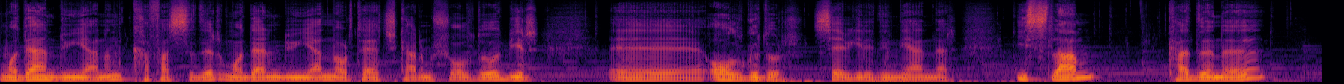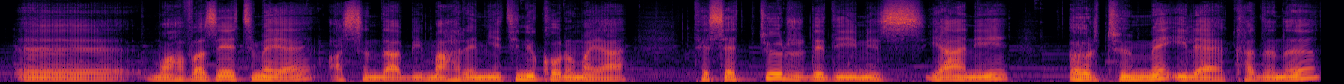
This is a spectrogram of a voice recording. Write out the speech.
modern dünyanın kafasıdır. Modern dünyanın ortaya çıkarmış olduğu bir e, olgudur sevgili dinleyenler. İslam kadını e, muhafaza etmeye, aslında bir mahremiyetini korumaya, tesettür dediğimiz yani örtünme ile kadını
